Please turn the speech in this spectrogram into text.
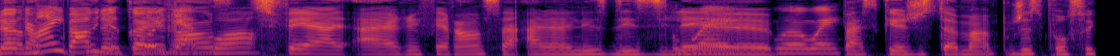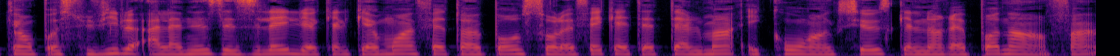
Là, quand tu parles de cohérence, tu fais à, référence à Alanis Desilets. Euh, parce que justement, juste pour ceux qui n'ont pas suivi, là, Alanis Desilets, il y a quelques mois, a fait un post sur le fait qu'elle était tellement éco-anxieuse qu'elle n'aurait pas d'enfant.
